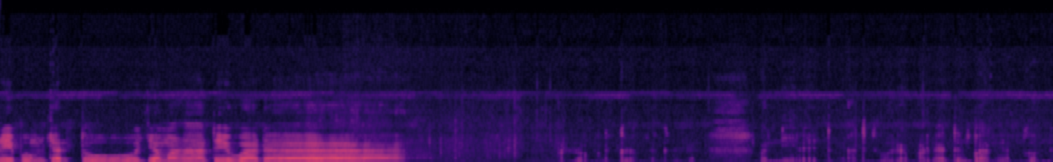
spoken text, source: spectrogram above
ริปุมจันตุจะมหาเทวดาวันนี้เลยอาจจะมารับอะไรถึงปากเนี่ยก่อน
